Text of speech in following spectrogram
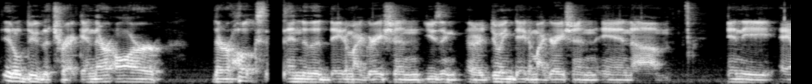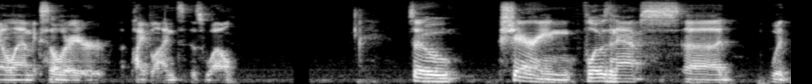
it'll do the trick. And there are there are hooks into the data migration using or doing data migration in um, in the ALM accelerator pipelines as well. So sharing flows and apps uh, with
